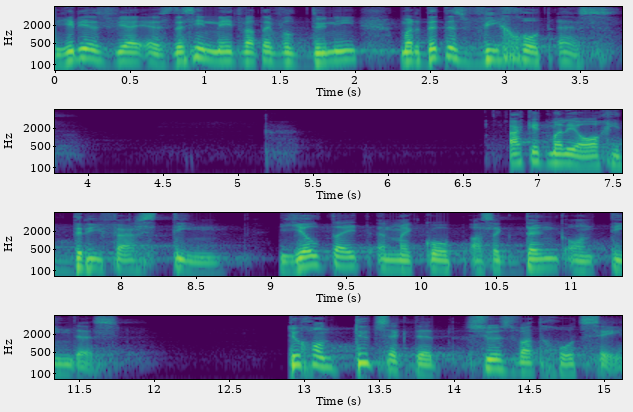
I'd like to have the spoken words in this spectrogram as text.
Hierdie is wie hy is. Dis nie net wat hy wil doen nie, maar dit is wie God is. Ek het Maleagi 3 vers 10 heeltyd in my kop as ek dink aan tiendes. Toe gaan toets ek dit soos wat God sê.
